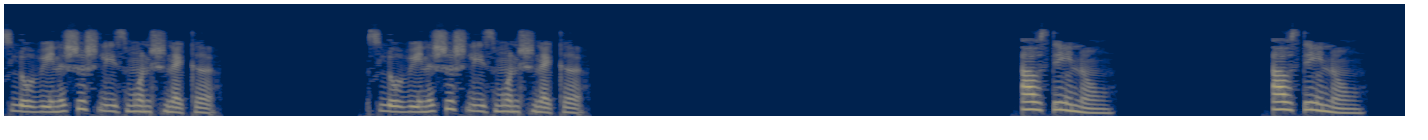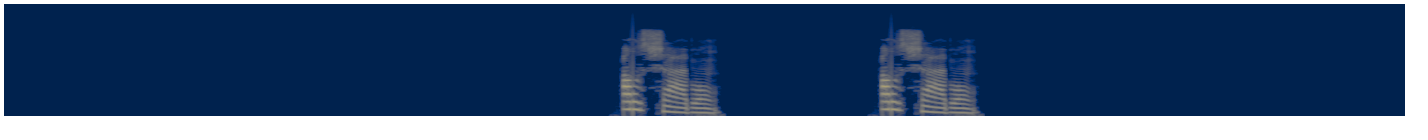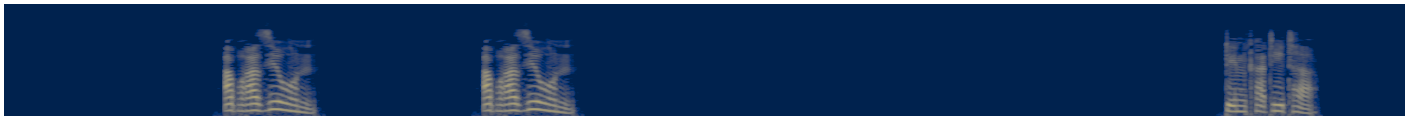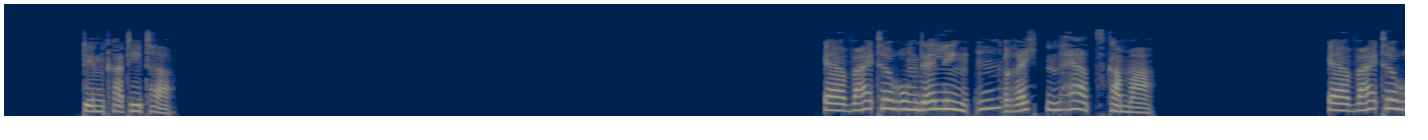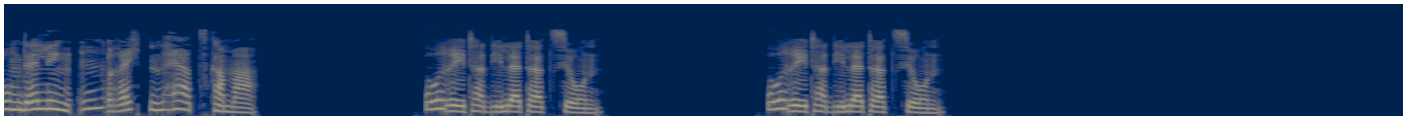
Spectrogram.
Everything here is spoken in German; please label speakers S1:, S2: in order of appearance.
S1: Slowenische Schließmundschnecke. Slowenische Schließmundschnecke. Ausdehnung. Ausdehnung. Ausschabung. Ausschabung Abrasion. Abrasion. Den Katheter. Den Katheter. Erweiterung der linken, rechten Herzkammer. Erweiterung der linken, rechten Herzkammer Ureterdilatation Ureterdilatation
